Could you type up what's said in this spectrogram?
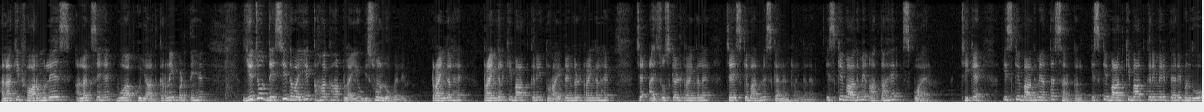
हालाँकि फॉर्मूलेस अलग से हैं, वो आपको याद करने ही पड़ते हैं। ये जो देसी दवाई है, कहाँ कहाँ अप्लाई होगी? सुन लो पहले। ट्राइंगल है। ट्राइंगल की बात करें तो राइट एंगल ट्राइंगल है, चाहे आइसोस्केल ट्राइंगल है, चाहे इसके बाद में स्केलन ट्राइंगल है। इसके बाद में आता है स्क्वायर ठीक है? इसके बाद में आता है सर्कल इसके बाद की बात करें मेरे प्यारे बंधुओं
